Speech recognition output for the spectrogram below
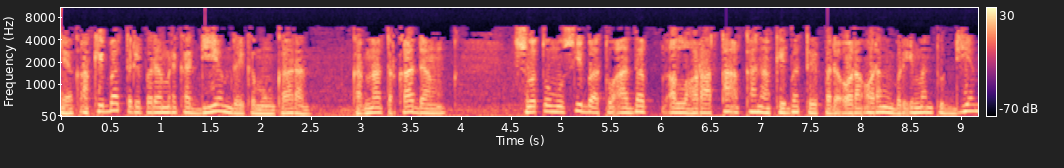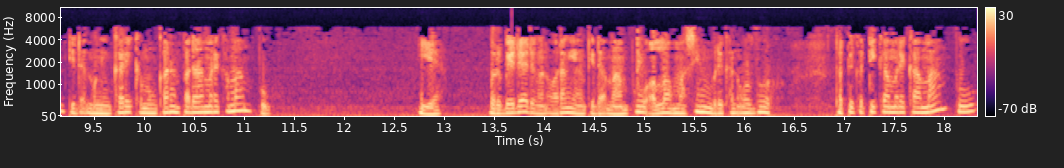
Ya, akibat daripada mereka diam dari kemungkaran. Karena terkadang suatu musibah atau adab Allah ratakan akibat daripada orang-orang beriman itu diam tidak mengingkari kemungkaran padahal mereka mampu. Iya. Berbeda dengan orang yang tidak mampu, Allah masih memberikan uzur. Tapi ketika mereka mampu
